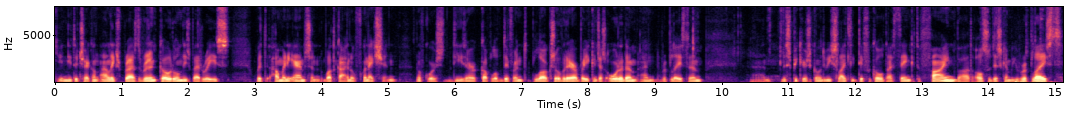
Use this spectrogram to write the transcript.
you need to check on AliExpress. There is a code on these batteries with how many amps and what kind of connection. And of course, these are a couple of different plugs over there, but you can just order them and replace them. And the speaker is going to be slightly difficult, I think, to find, but also this can be replaced.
